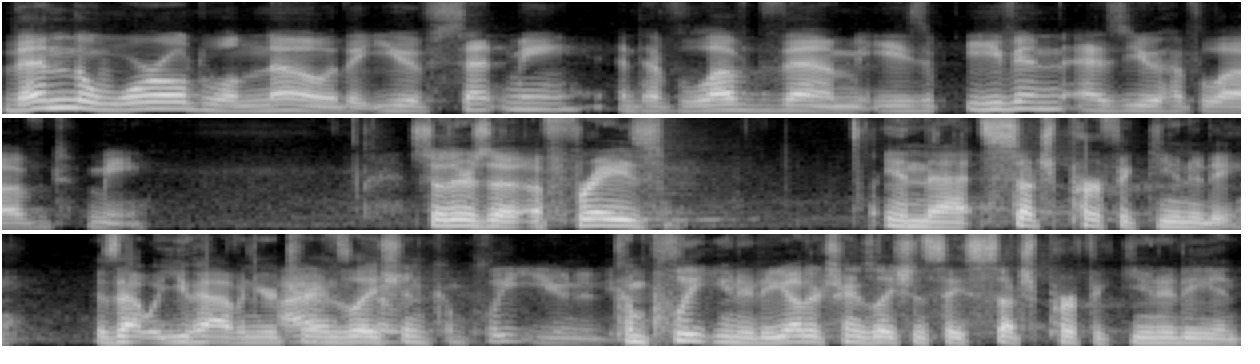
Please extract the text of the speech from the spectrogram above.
Then the world will know that you have sent me and have loved them even as you have loved me. So there's a, a phrase in that such perfect unity. Is that what you have in your translation? complete unity. Complete unity. Other translations say such perfect unity. And,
